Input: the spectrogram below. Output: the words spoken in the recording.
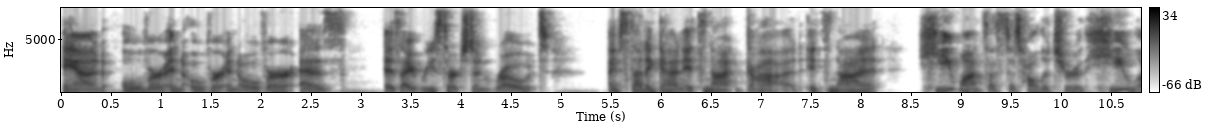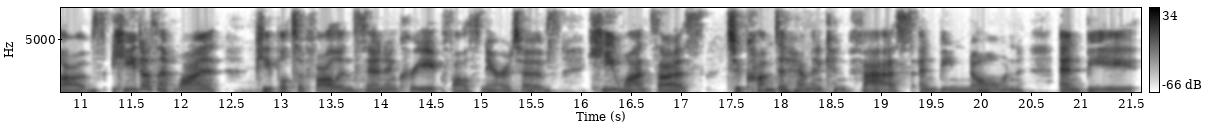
And over and over and over as as I researched and wrote, I've said again, it's not God. It's not he wants us to tell the truth. He loves. He doesn't want people to fall in sin and create false narratives. He wants us to come to him and confess and be known and be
